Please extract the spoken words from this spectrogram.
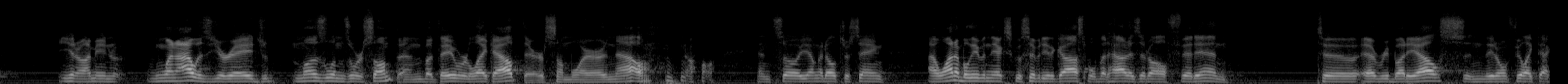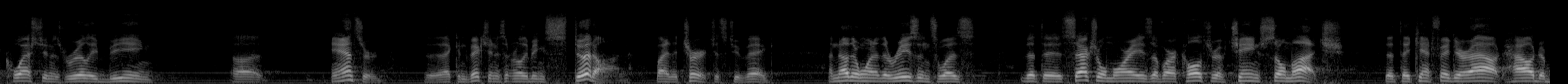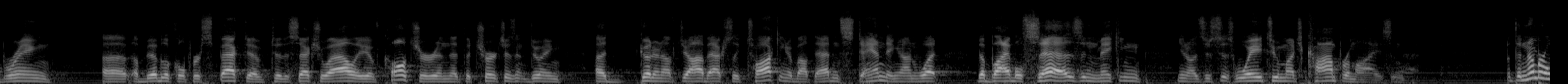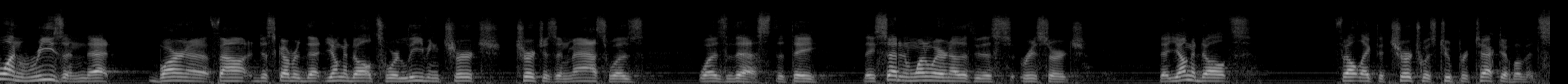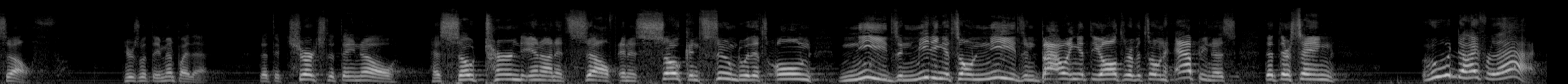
you know, I mean, when I was your age, Muslims were something, but they were like out there somewhere. And now, you know, and so young adults are saying, I want to believe in the exclusivity of the gospel, but how does it all fit in? To everybody else, and they don't feel like that question is really being uh, answered. That conviction isn't really being stood on by the church, it's too vague. Another one of the reasons was that the sexual mores of our culture have changed so much that they can't figure out how to bring a, a biblical perspective to the sexuality of culture, and that the church isn't doing a good enough job actually talking about that and standing on what the Bible says and making you know, it's just, just way too much compromise in that. But the number one reason that Barna found, discovered that young adults were leaving church, churches in mass was, was this that they they said in one way or another through this research that young adults felt like the church was too protective of itself. Here's what they meant by that that the church that they know has so turned in on itself and is so consumed with its own needs and meeting its own needs and bowing at the altar of its own happiness that they're saying, Who would die for that?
